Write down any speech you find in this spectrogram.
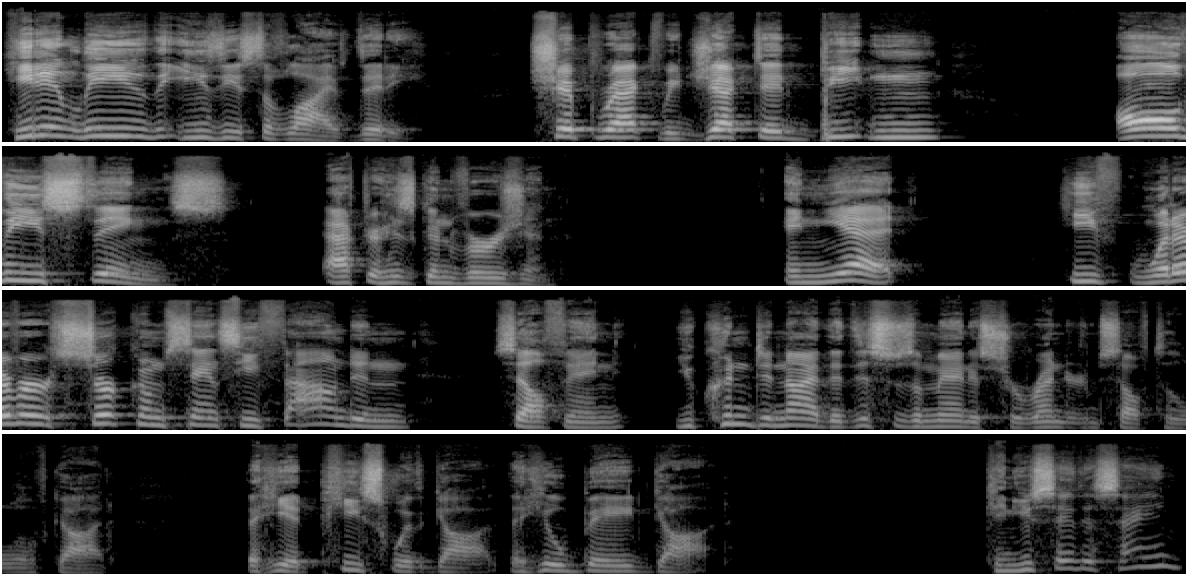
he didn't lead the easiest of lives, did he? Shipwrecked, rejected, beaten, all these things after his conversion. And yet, he, whatever circumstance he found himself in, you couldn't deny that this was a man who surrendered himself to the will of God, that he had peace with God, that he obeyed God. Can you say the same?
